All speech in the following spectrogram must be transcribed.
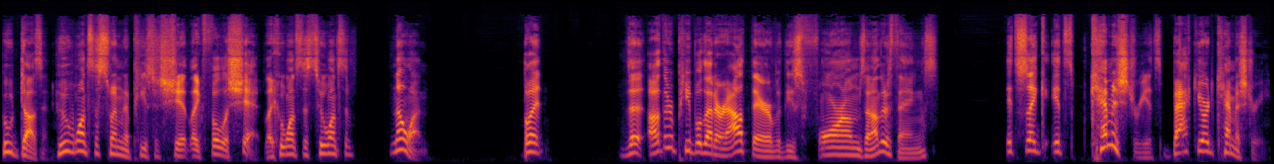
Who doesn't? Who wants to swim in a piece of shit like full of shit? Like who wants this? Who wants to? No one. But the other people that are out there with these forums and other things, it's like it's chemistry. It's backyard chemistry.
